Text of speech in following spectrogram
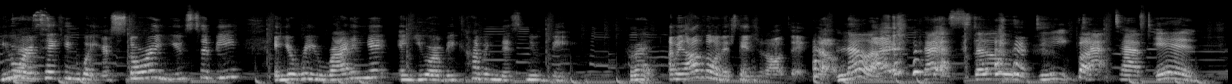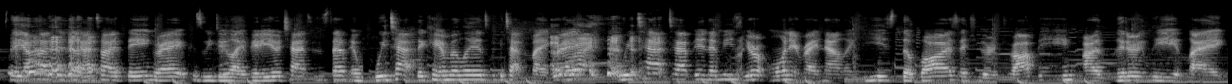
You Yes. are taking what your story used to be and you're rewriting it and you are becoming this new being. Correct. I mean, I'll go on a tangent all day. No. No, I- that's so deep. But- tap tapped in. So y'all have to do that's our thing, right? Because we do like video chats and stuff, and we tap the camera lens, we can tap the mic, right? Right. we tap tap in. That means you're on it right now. Like these, the bars that you are dropping are literally like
